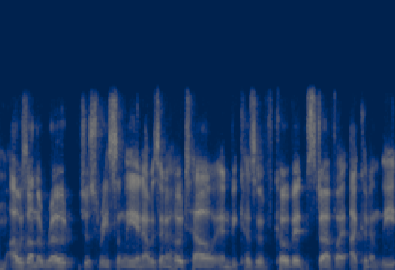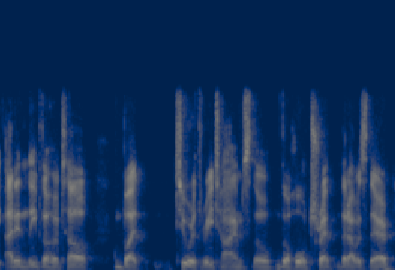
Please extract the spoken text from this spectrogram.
I was on the road just recently and I was in a hotel and because of COVID stuff I, I couldn't leave I didn't leave the hotel but two or three times the the whole trip that I was there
